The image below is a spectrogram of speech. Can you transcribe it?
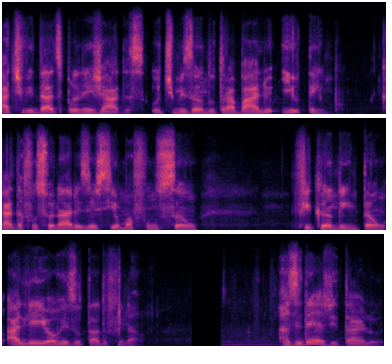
atividades planejadas, otimizando o trabalho e o tempo. Cada funcionário exercia uma função ficando então alheio ao resultado final. As ideias de Taylor,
